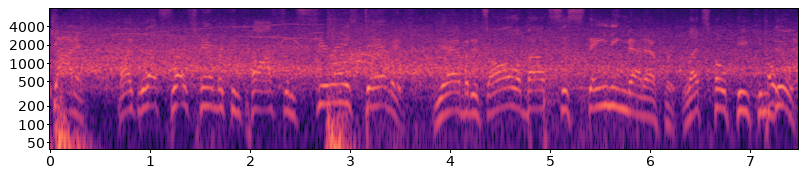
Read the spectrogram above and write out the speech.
Got it. Michael, that sledgehammer can cause some serious damage. Yeah, but it's all about sustaining that effort. Let's hope he can oh, do it.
